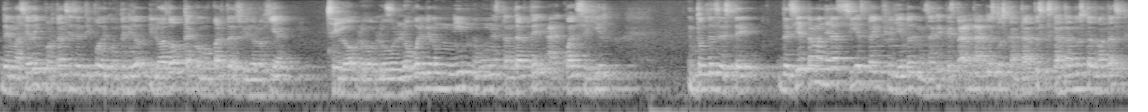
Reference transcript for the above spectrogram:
demasiada importancia a ese tipo de contenido y lo adopta como parte de su ideología. Sí. Lo, lo, lo, lo vuelve un himno, un estandarte al cual seguir. Entonces, este, de cierta manera sí está influyendo el mensaje que están dando estos cantantes, que están dando estas bandas,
